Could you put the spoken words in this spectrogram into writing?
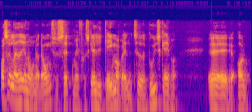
Og så lavede jeg nogle annoncesæt med forskellige gamer-relaterede budskaber, øh, og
